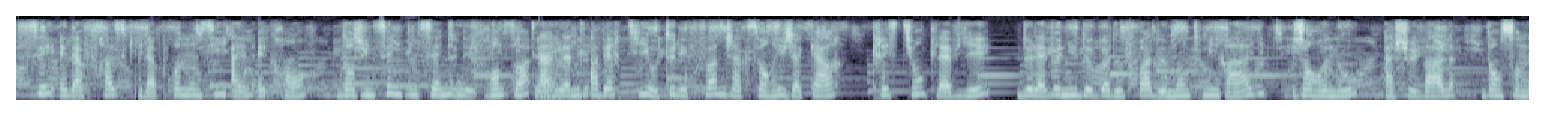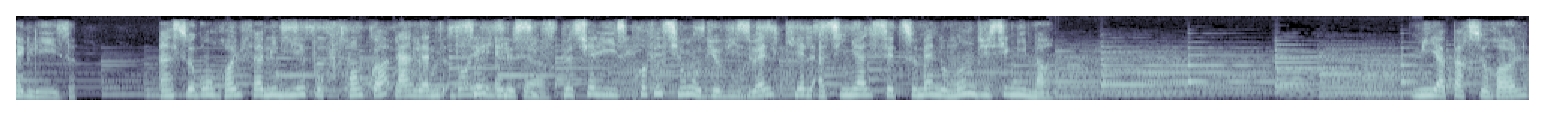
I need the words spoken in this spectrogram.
C'est la phrase qu'il a prononcée à l'écran, dans une scène, une scène où François avertit au téléphone Jacques-Henri Jacquard, Christian Clavier, de la venue de Godefroy de Montmirail, Jean Renaud, à cheval, dans son église. Un second rôle familier pour François Laland, c'est le site spécialiste profession audiovisuelle qui elle a signalé cette semaine au monde du cinéma mis à part ce rôle,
